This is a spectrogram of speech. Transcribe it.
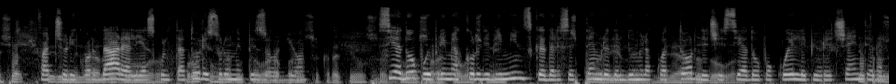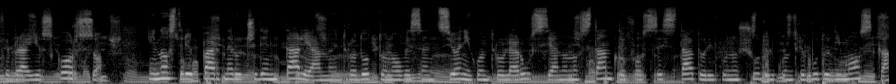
Faccio ricordare agli ascoltatori solo un episodio. Sia dopo i primi accordi di Minsk del settembre del 2014, sia dopo quelli più recenti del febbraio scorso, i nostri partner occidentali hanno introdotto nuove sanzioni contro la Russia nonostante fosse stato riconosciuto il contributo di Mosca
